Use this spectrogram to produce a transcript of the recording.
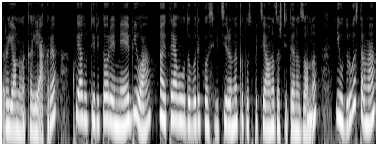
района на Калиакра, която територия не е била, а е трябвало да бъде класифицирана като специална защитена зона и от друга страна,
